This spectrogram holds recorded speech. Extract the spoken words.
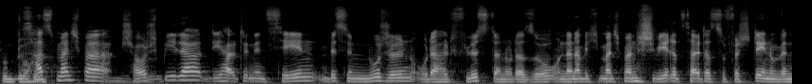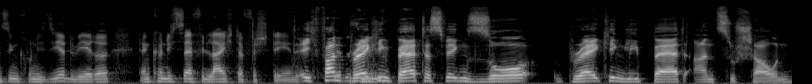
So ein Du hast manchmal Schauspieler, die halt in den Szenen ein bisschen nuscheln oder halt flüstern oder so. Und dann habe ich manchmal eine schwere Zeit, das zu verstehen. Und wenn es synchronisiert wäre, dann könnte ich es sehr viel leichter verstehen. Ich fand Breaking Bad deswegen so breakingly bad anzuschauen.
